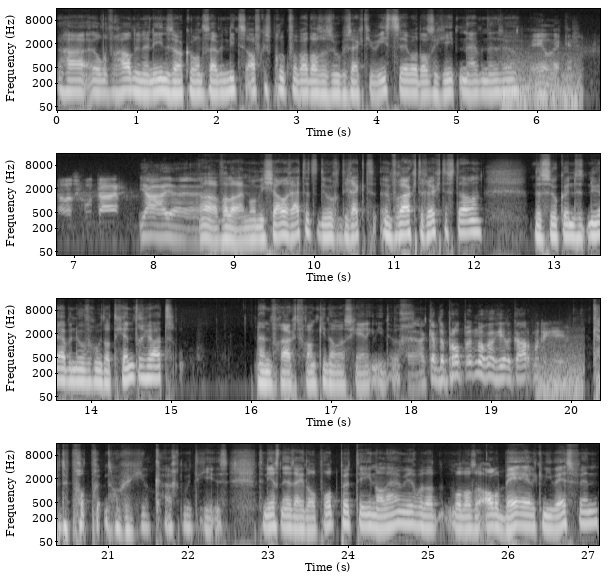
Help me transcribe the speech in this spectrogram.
Ga heel het verhaal doen in één zakken, want ze hebben niets afgesproken van waar dat ze zo gezegd geweest zijn, wat dat ze gegeten hebben en zo. Heel lekker. Alles goed daar? Ja, ja, ja. Ah, voilà. Maar Michel redt het door direct een vraag terug te stellen. Dus zo kunnen ze het nu hebben over hoe dat Ginter gaat. En vraagt Frankie dan waarschijnlijk niet door. Ja, ik heb de protpunt nog een gele kaart moeten geven. Ik heb de protput nog een geel kaart moeten geven. Dus ten eerste, hij zegt al protput tegen Alain weer, wat, dat, wat dat ze allebei eigenlijk niet wijs vinden.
